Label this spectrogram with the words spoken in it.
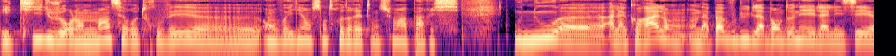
et qui, du jour au lendemain, s'est retrouvée envoyée en centre de rétention à Paris où nous, à la chorale, on n'a pas voulu l'abandonner et la laisser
